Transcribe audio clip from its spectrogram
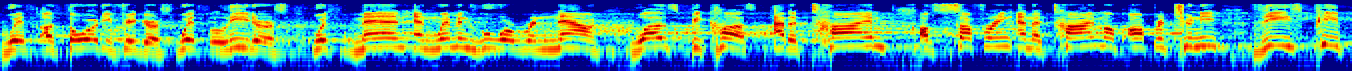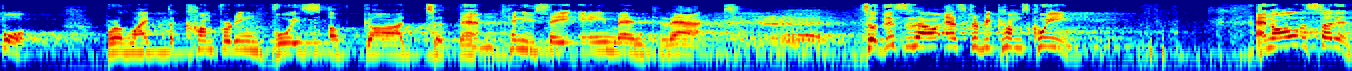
with authority figures, with leaders, with men and women who were renowned was because at a time of suffering and a time of opportunity, these people were like the comforting voice of God to them. Can you say amen to that? So this is how Esther becomes queen. And all of a sudden,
